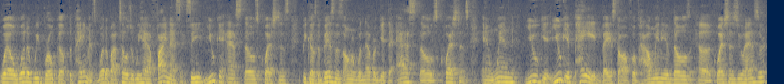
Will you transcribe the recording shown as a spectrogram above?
Well, what if we broke up the payments? What if I told you we have financing? See, you can ask those questions because the business owner will never get to ask those questions. And when you get you get paid based off of how many of those uh, questions you answer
